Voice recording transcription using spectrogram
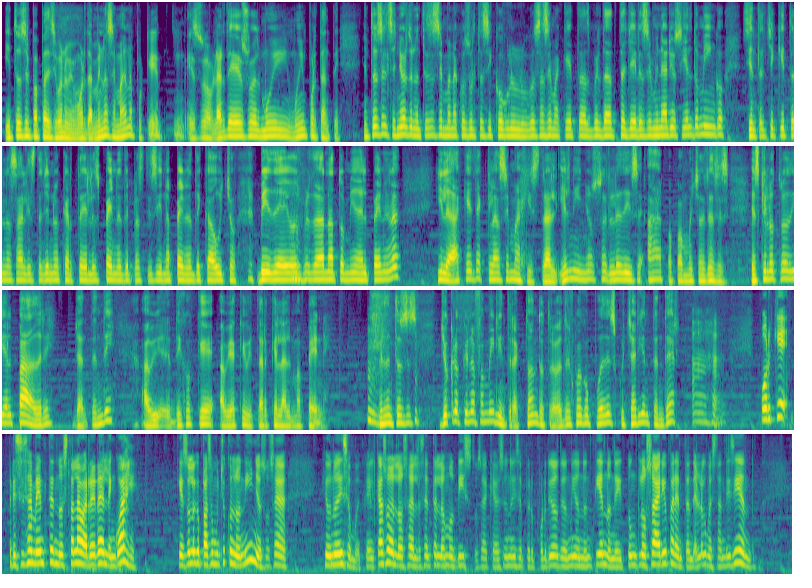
Y entonces el papá dice, bueno, mi amor, dame una semana porque eso, hablar de eso es muy, muy importante. Entonces el señor durante esa semana consulta psicólogos, hace maquetas, ¿verdad? Talleres, seminarios y el domingo sienta el chiquito en la sala y está lleno de carteles, penes de plasticina, penes de caucho, videos, ¿verdad? Anatomía del pene, Y le da aquella clase magistral y el niño le dice, ah, papá, muchas gracias. Es que el otro día el padre, ya entendí, dijo que había que evitar que el alma pene. ¿verdad? Entonces, yo creo que una familia interactuando a través del juego puede escuchar y entender. Ajá. Porque precisamente no está la barrera del lenguaje, que eso es lo que pasa mucho con los niños. O sea, que uno dice, en el caso de los adolescentes lo hemos visto, o sea, que a veces uno dice, pero por Dios, Dios mío, no entiendo, necesito un glosario para entender lo que me están diciendo.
